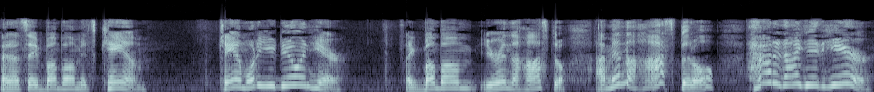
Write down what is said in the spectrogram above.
And I'd say, Bum Bum, it's Cam. Cam, what are you doing here? It's like, Bum Bum, you're in the hospital. I'm in the hospital? How did I get here?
